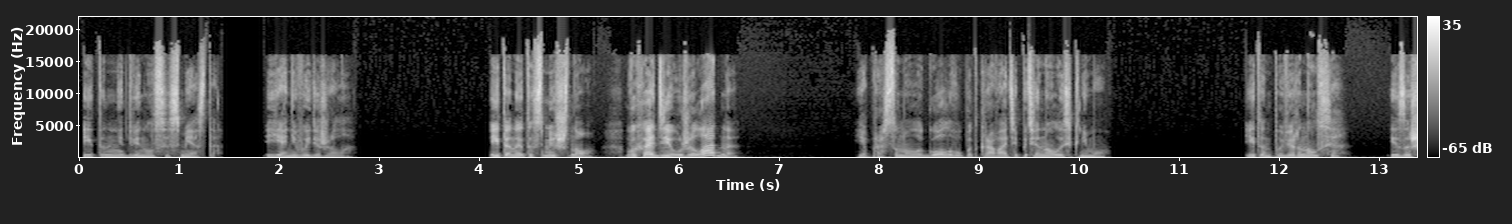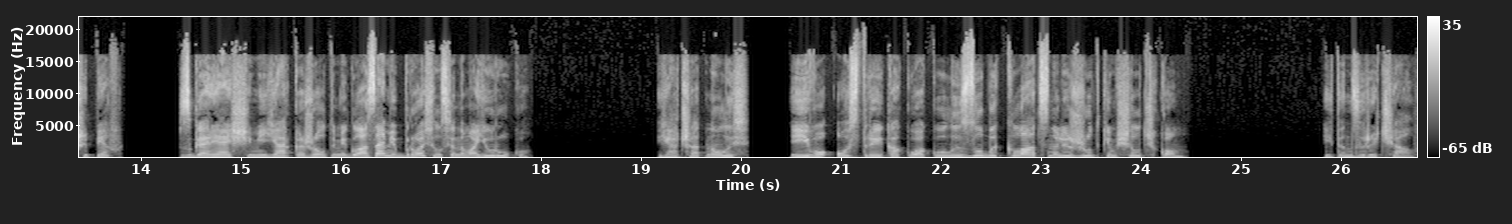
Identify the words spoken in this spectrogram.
Итан не двинулся с места, и я не выдержала. «Итан, это смешно. Выходи уже, ладно? Я просунула голову под кровать и потянулась к нему. Итан повернулся и, зашипев, с горящими ярко-желтыми глазами бросился на мою руку. Я отшатнулась, и его острые, как у акулы, зубы клацнули жутким щелчком. Итан зарычал.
